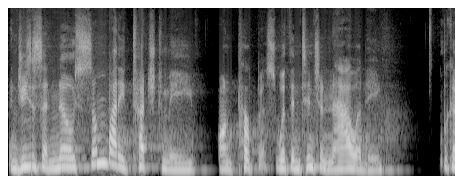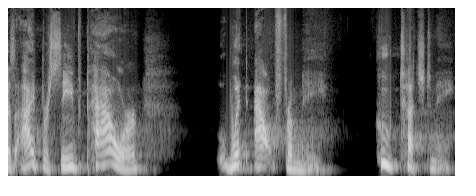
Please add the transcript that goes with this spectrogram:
And Jesus said, No, somebody touched me on purpose with intentionality because I perceived power went out from me. Who touched me?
